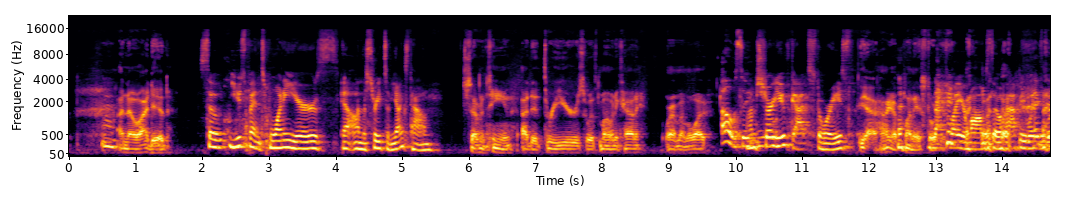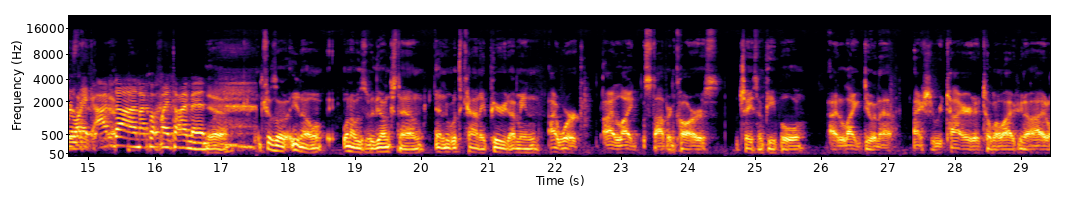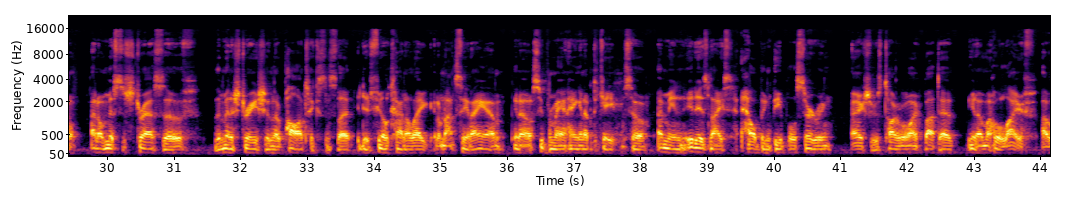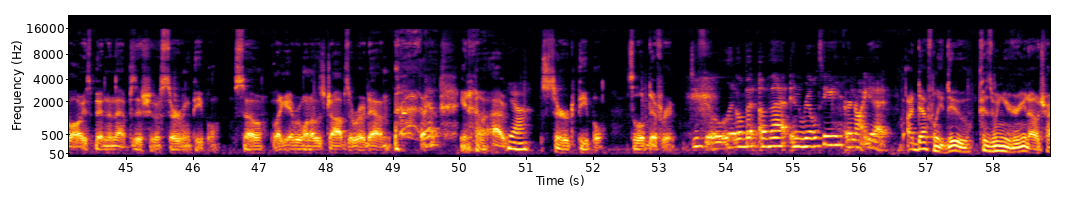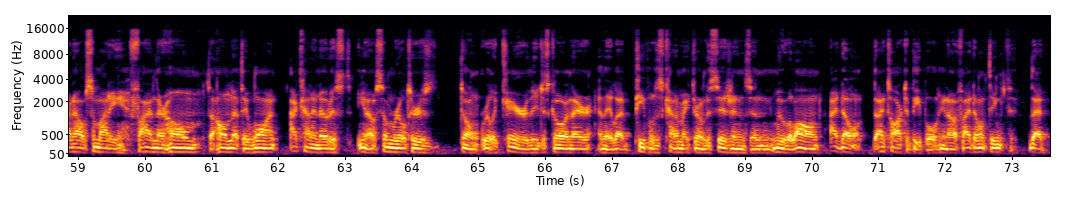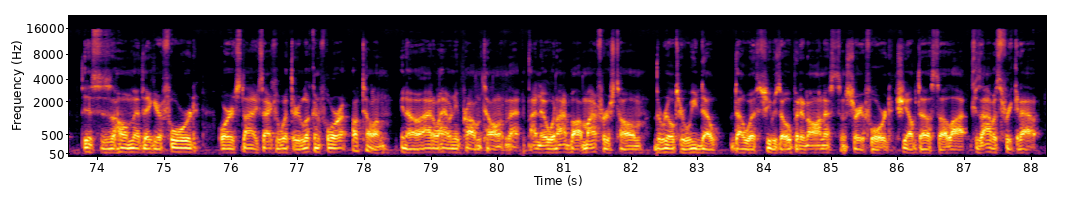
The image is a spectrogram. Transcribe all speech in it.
I know I did. So you spent 20 years uh, on the streets of Youngstown. 17. I did three years with Mahoning County where I met my wife. Oh, so I'm you, sure you've got stories. Yeah, I got plenty of stories. That's why your mom's so happy when you're like, I'm yeah. done. I put my time in. Yeah, because uh, you know when I was with Youngstown and with the county, period. I mean, I work. I like stopping cars, chasing people. I like doing that. I actually retired. I told my wife, you know, I don't, I don't miss the stress of the administration, the politics and stuff, it did feel kind of like, and I'm not saying I am, you know, Superman hanging up the cape. So, I mean, it is nice helping people, serving. I actually was talking to my wife about that, you know, my whole life. I've always been in that position of serving people. So, like every one of those jobs I wrote down, yep. you know, I've yeah. served people it's a little different. Do you feel a little bit of that in realty or not yet? I definitely do. Because when you're, you know, trying to help somebody find their home, the home that they want, I kind of noticed, you know, some realtors don't really care. They just go in there and they let people just kind of make their own decisions and move along. I don't. I talk to people, you know, if I don't think that this is a home that they can afford, or it's not exactly what they're looking for, I'll tell them. You know, I don't have any problem telling them that. I know when I bought my first home, the realtor we dealt dealt with, she was open and honest and straightforward. She helped us a lot because I was freaking out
